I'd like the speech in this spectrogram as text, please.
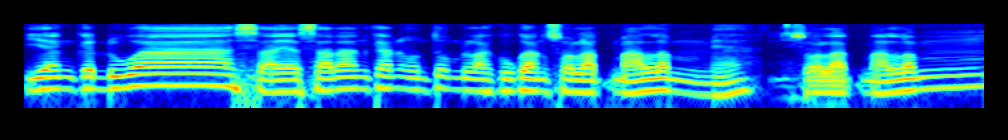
Yang kedua saya sarankan untuk melakukan sholat malam ya. Sholat malam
